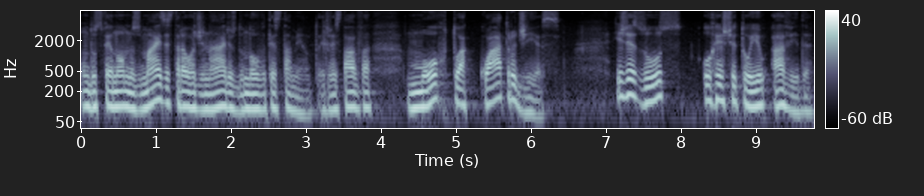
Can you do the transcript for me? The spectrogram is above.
um dos fenômenos mais extraordinários do Novo Testamento. Ele já estava morto há quatro dias. E Jesus o restituiu à vida.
